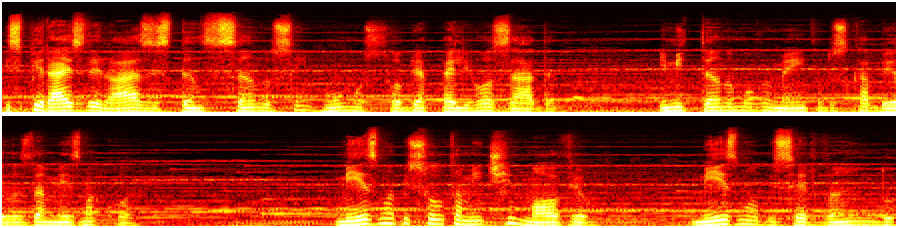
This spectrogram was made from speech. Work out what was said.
Espirais lilazes dançando sem rumo sobre a pele rosada, imitando o movimento dos cabelos da mesma cor. Mesmo absolutamente imóvel, mesmo observando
